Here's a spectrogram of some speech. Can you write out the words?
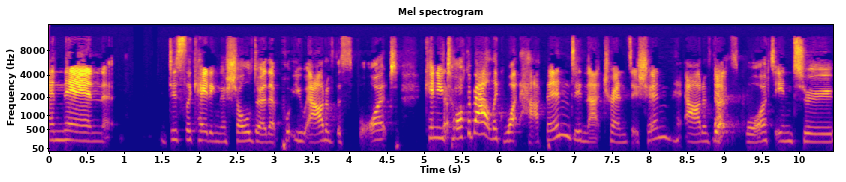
and then dislocating the shoulder that put you out of the sport can you talk about like what happened in that transition out of that sport into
